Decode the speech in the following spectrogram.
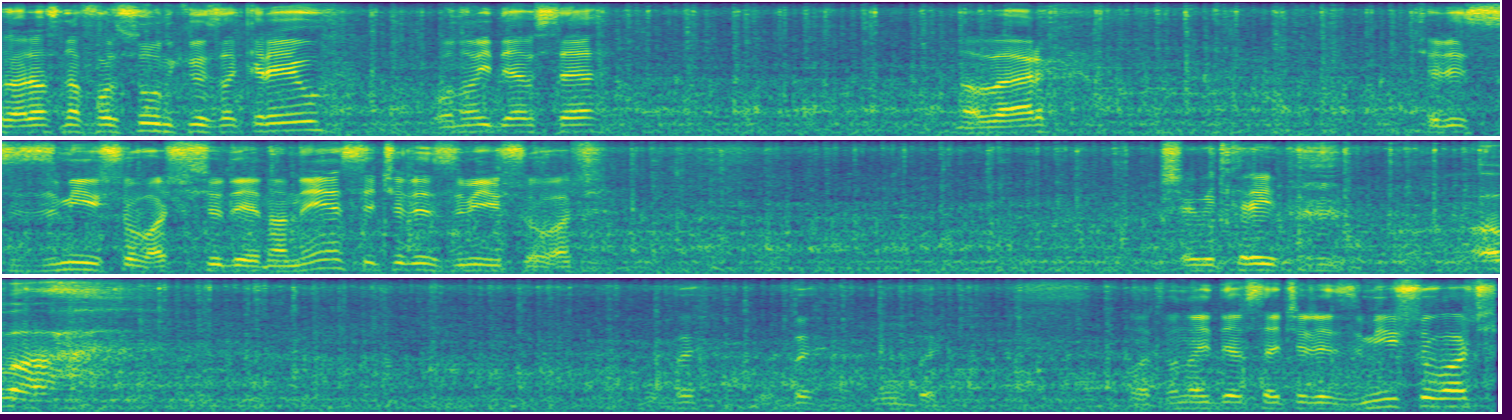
зараз на форсунки закрив, воно йде все наверх. Через змішувач сюди на низ і через змішувач. Ще відкрив. Опа. Губи, губи, губи. От воно йде все через змішувач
